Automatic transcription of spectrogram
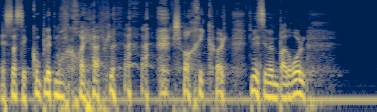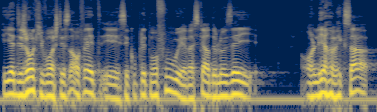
Et ça, c'est complètement incroyable. J'en rigole, mais c'est même pas drôle. Il y a des gens qui vont acheter ça en fait, et c'est complètement fou, et elle va se faire de l'oseille en lien avec ça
